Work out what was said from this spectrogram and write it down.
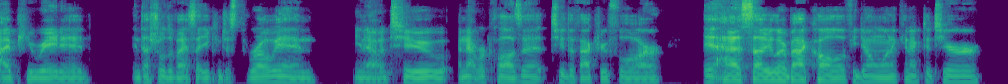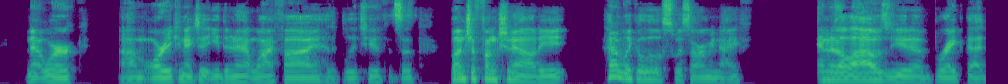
IP rated industrial device that you can just throw in, you know, to a network closet, to the factory floor. It has cellular backhaul if you don't want to connect it to your network, um, or you connect it to Ethernet, Wi-Fi, has Bluetooth. It's a bunch of functionality, kind of like a little Swiss Army knife and it allows you to break that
